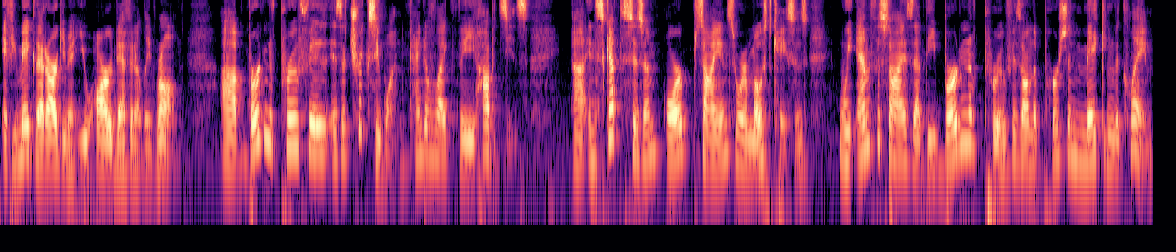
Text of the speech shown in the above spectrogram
if you make that argument, you are definitely wrong. Uh, burden of proof is, is a tricksy one, kind of like the Hobbitses. Uh, in skepticism, or science, or in most cases, we emphasize that the burden of proof is on the person making the claim.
